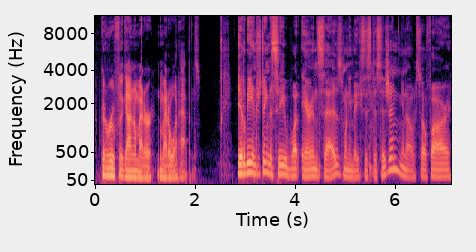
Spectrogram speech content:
I'm gonna root for the guy no matter no matter what happens. It'll be interesting to see what Aaron says when he makes his decision. You know, so far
